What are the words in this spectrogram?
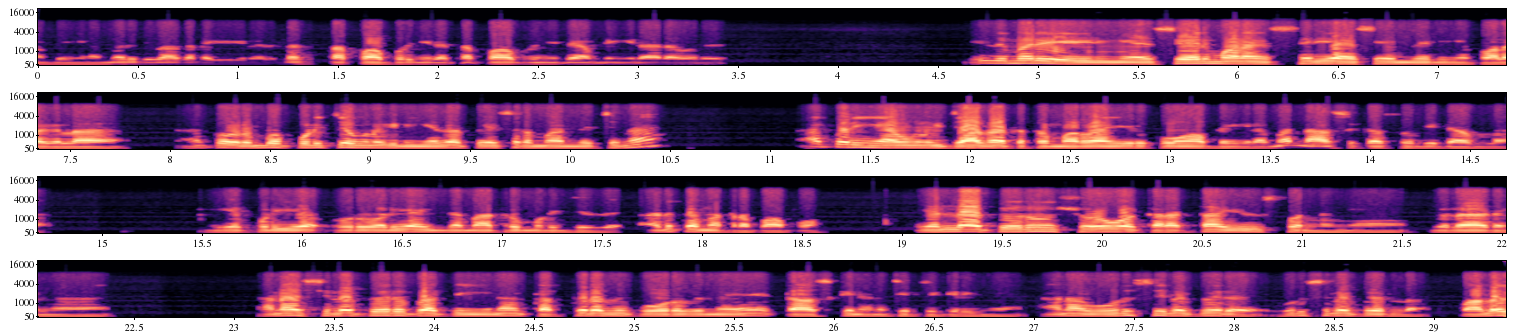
அப்படிங்கிற மாதிரி திவாகர்ட்ட கேட்கிறாரு. இல்ல தப்பா புரிஞ்சுட தப்பா புரிஞ்சுட அப்படிங்கிறாரு அவரு. இது மாதிரி நீங்க சேர்மானம் சரியா சேர்ந்து நீங்க பழகலாம். அப்போ ரொம்ப பிடிச்சவங்களுக்கு நீங்க ஏதாவது பேசுற மாதிரி இருந்துச்சுன்னா அப்ப நீங்க அவங்களுக்கு ஜாதா தட்ட மாதிரி தான் இருக்கும் அப்படிங்கிற மாதிரி நாசுக்கா சொல்லிட்டாப்ல. எப்படியோ ஒரு வழியா இந்த மேட்ரு முடிஞ்சது. அடுத்த மேட்ரை பார்ப்போம். எல்லா பேரும் ஷோவை கரெக்டாக யூஸ் பண்ணுங்க. விளையாடுங்க. ஆனால் சில பேர் பார்த்தீங்கன்னா கத்துறது போகிறதுமே டாஸ்க்கு நினச்சிட்டு இருக்கிறீங்க. ஆனால் ஒரு சில பேர் ஒரு சில பேரில் பல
